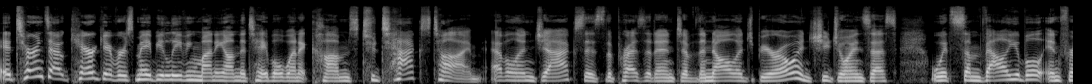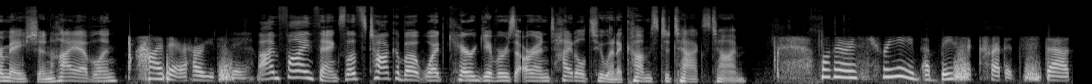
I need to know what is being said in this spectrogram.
It turns out caregivers may be leaving money on the table when it comes to tax time. Evelyn Jacks is the president of the Knowledge Bureau, and she joins us with some valuable information. Hi, Evelyn. Hi there. How are you today? I'm fine, thanks. Let's talk about what caregivers are entitled to when it comes to tax time. Well, there are three uh, basic credits that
